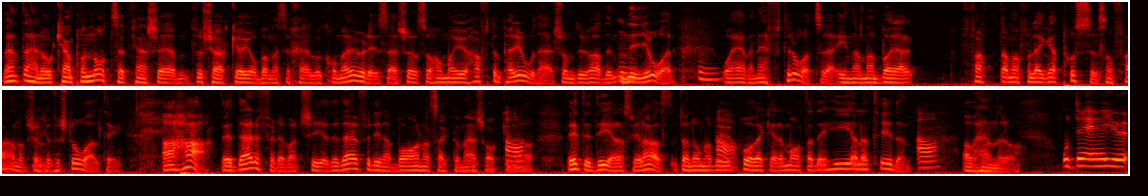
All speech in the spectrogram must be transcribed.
Vänta här nu och kan på något sätt kanske försöka jobba med sig själv och komma ur det så, här, så, så har man ju haft en period här som du hade nio år och även efteråt så där, innan man börjar fatta, man får lägga pussel som fan och försöka förstå allting. Aha, det är därför det varit si, det är därför dina barn har sagt de här sakerna. Ja. Det är inte deras fel alls utan de har blivit Ja. påverkade, matade hela tiden Ja. av henne då. Och det är ju...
